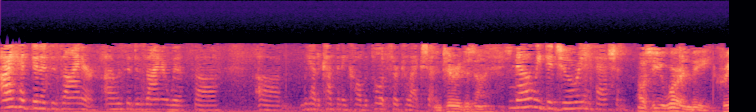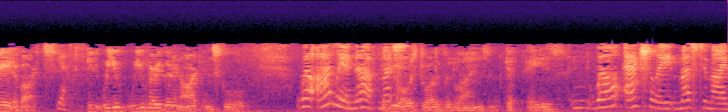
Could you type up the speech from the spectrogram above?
I had been a designer. I was a designer with. Uh, um, we had a company called the Pulitzer Collection. Interior design? No, we did jewelry and fashion. Oh, so you were in the creative arts? Yes. You, were you were you very good in art in school? Well, oddly enough, Did much. you always draw the good lines and get A's? Well, actually, much to my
